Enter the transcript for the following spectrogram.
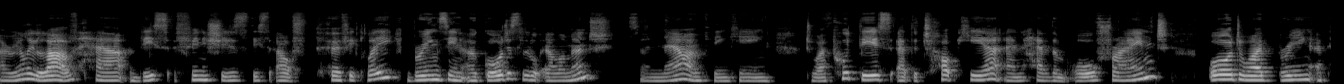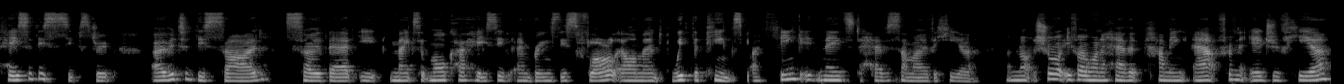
I really love how this finishes this elf perfectly, brings in a gorgeous little element so now I'm thinking, do I put this at the top here and have them all framed? Or do I bring a piece of this zip strip over to this side so that it makes it more cohesive and brings this floral element with the pinks. I think it needs to have some over here. I'm not sure if I want to have it coming out from the edge of here.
